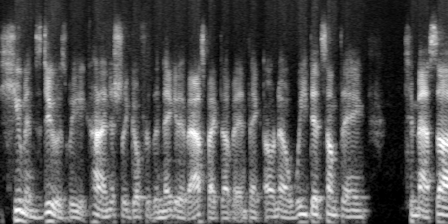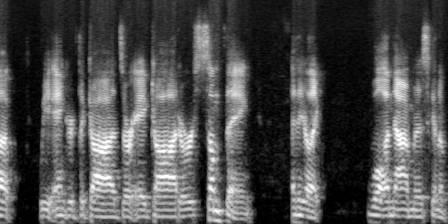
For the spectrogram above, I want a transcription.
humans do is we kind of initially go for the negative aspect of it and think, oh no, we did something to mess up. We angered the gods or a god or something. And then you're like, well, now I'm just gonna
